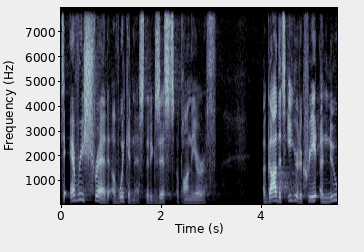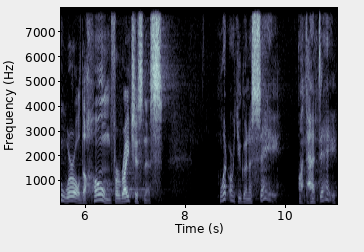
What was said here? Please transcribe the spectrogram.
to every shred of wickedness that exists upon the earth a God that's eager to create a new world, a home for righteousness, what are you going to say on that day?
